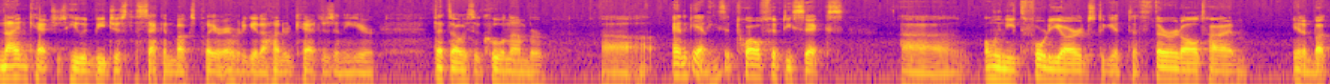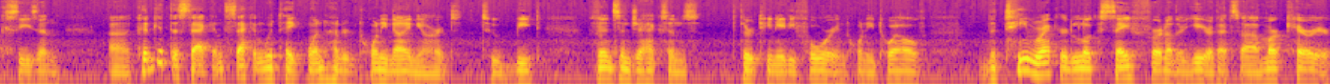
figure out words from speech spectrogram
nine catches, he would be just the second Bucs player ever to get 100 catches in a year. That's always a cool number. Uh, and again, he's at 1256. Uh, only needs 40 yards to get to third all time in a buck season. Uh, could get to second. Second would take 129 yards to beat Vincent Jackson's 1384 in 2012. The team record looks safe for another year. That's uh, Mark Carrier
